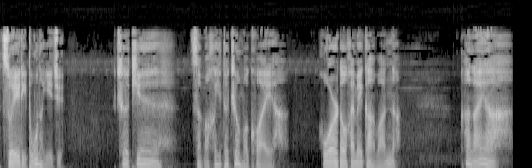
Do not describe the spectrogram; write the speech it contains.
嘴里嘟囔一句：“这天怎么黑的这么快呀？活儿都还没干完呢。看来呀，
